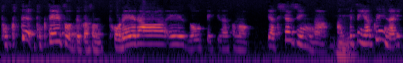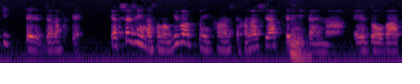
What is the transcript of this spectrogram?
特定、特定映像っていうかそのトレーラー映像的なその役者陣が、あうん別に役になりきってじゃなくて、役者陣がそのビバップに関して話し合ってるみたいな映像があっ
